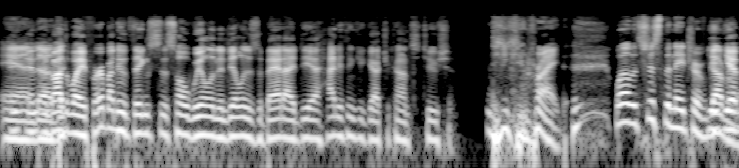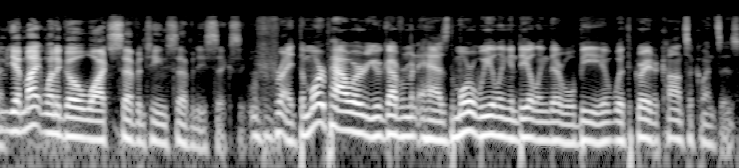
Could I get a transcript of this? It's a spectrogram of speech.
and, And, and, uh, by the- the, way, for everybody who thinks this whole wheeling and dealing is a bad idea, how do you think you got your Constitution? right well it's just the nature of You, you, government you might want to go watch 1776. again. Right. The more power your government has, the more wheeling and dealing there will be with greater consequences.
